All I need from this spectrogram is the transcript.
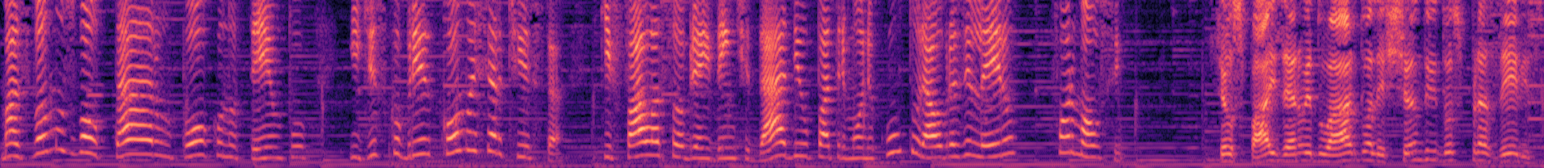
Mas vamos voltar um pouco no tempo e descobrir como esse artista, que fala sobre a identidade e o patrimônio cultural brasileiro, formou-se. Seus pais eram Eduardo Alexandre dos Prazeres,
